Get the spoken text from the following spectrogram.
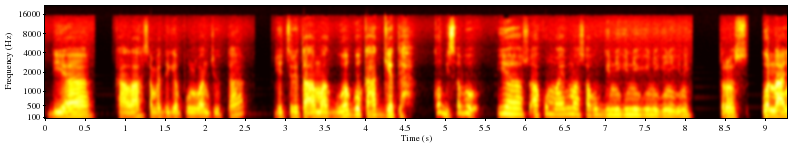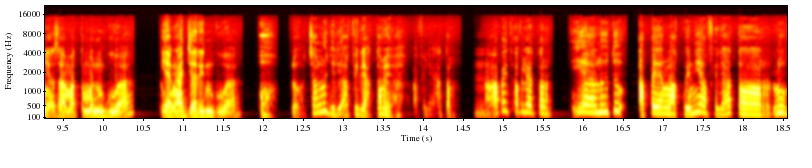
dia kalah sampai 30-an juta. Dia cerita sama gua, gua kaget lah. Kok bisa, Bu? Iya, aku main Mas, aku gini gini gini gini gini. Terus gua nanya sama temen gua yang ngajarin gua, "Oh, loh, Cal lu jadi afiliator ya?" "Hah, Afiliator. Hmm. Apa itu afiliator? Iya, lu tuh apa yang lakuin ini afiliator. Lu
